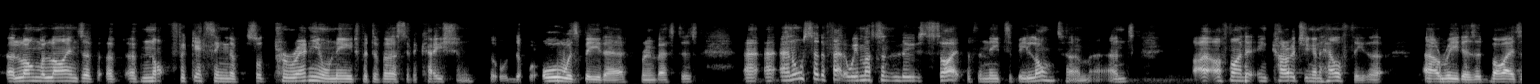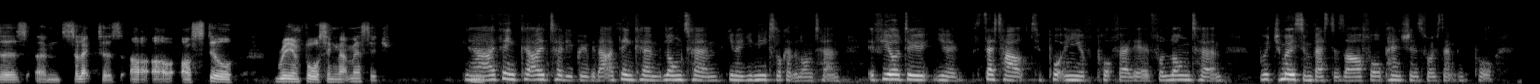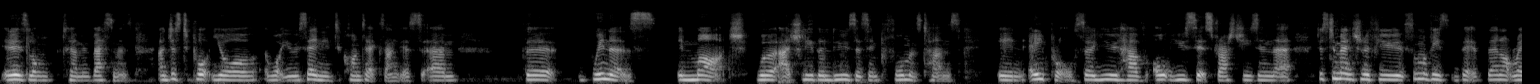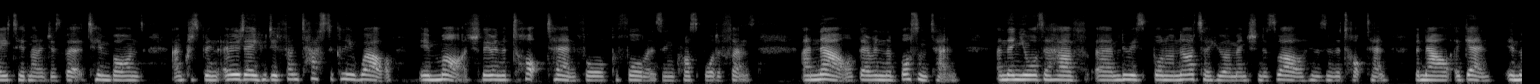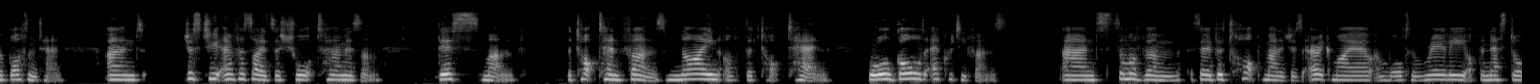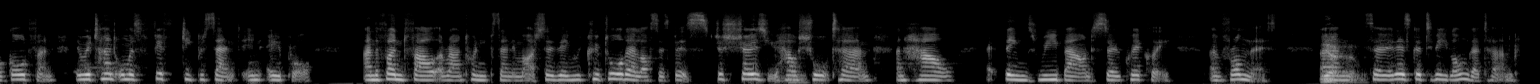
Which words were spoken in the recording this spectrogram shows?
along the lines of, of, of, not forgetting the sort of perennial need for diversification that will, that will always be there for investors, uh, and also the fact that we mustn't lose sight of the need to be long term. And I, I, find it encouraging and healthy that our readers, advisors, and selectors are, are, are still reinforcing that message. Yeah, I think I totally agree with that. I think um, long term, you know, you need to look at the long term. If you're do, you know, set out to put in your portfolio for long term, which most investors are for pensions, for example, it is long-term investments. And just to put your what you were saying into context, Angus, um, the winners in March were actually the losers in performance terms in April. So you have alt UCITS strategies in there. Just to mention a few, some of these they're not rated managers, but Tim Bond and Crispin Odey, who did fantastically well in March. They're in the top 10 for performance in cross-border funds, and now they're in the bottom 10. And then you also have um, Luis Bonannata, who I mentioned as well, who was in the top 10, but now again in the bottom 10. And just to emphasize the short termism, this month, the top 10 funds, nine of the top 10 were all gold equity funds. And some of them, so the top managers, Eric Mayo and Walter Rayleigh of the Nestor Gold Fund, they returned almost 50% in April and the fund fell around 20% in March. So they recouped all their losses, but it just shows you how mm. short term and how things rebound so quickly and um, from this. Yeah. Um, so it is good to be longer term.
